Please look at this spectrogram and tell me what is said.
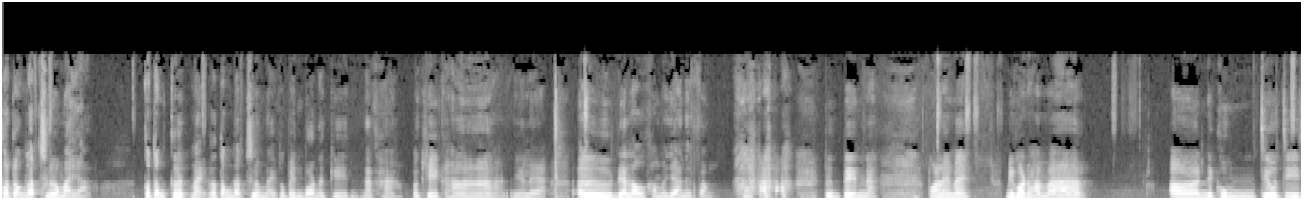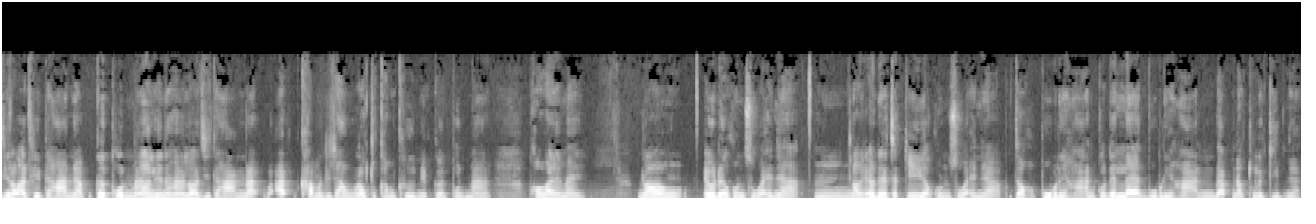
ก็ต้องรับเชื่อใหม่อะ ก็ต้องเกิดใหม่ก็ต้องรับเชื่อใหม่ก็เป็นบอลเกนนะคะ โอเคค่ะนี่แหละ เออ เดี๋ยวเล่าคำพยานให้ฟัง ตื่นเต้นนะ เพราะอะไรไหม มีคนถามว่าในกลุ่ม GOG ที่เราอธิษฐานเนี่ยเกิดผลมากเลยนะคะเราอธิษฐานคำอธิษฐานของเราทุกค่ำคืนเนี่ยเกิดผลมาก เพราะว่าอะไรไหมน้อง elder คนสวยเนี่ยน้อง elder จักกี้กับคนสวยเนี่ย เจ้าผู้บริหาร Golden Land ผู้บริหารแบบนักธุรกิจเนี่ย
